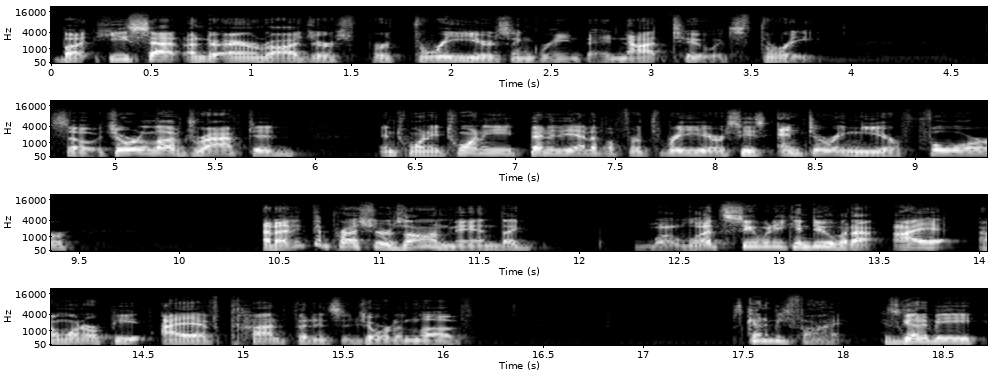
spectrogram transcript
but he sat under Aaron Rodgers for three years in Green Bay, not two, it's three. So Jordan Love drafted in 2020, been in the NFL for three years. He's entering year four. And I think the pressure is on, man. Like well, let's see what he can do. But I, I, I want to repeat, I have confidence in Jordan Love. He's going to be fine. He's going to be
